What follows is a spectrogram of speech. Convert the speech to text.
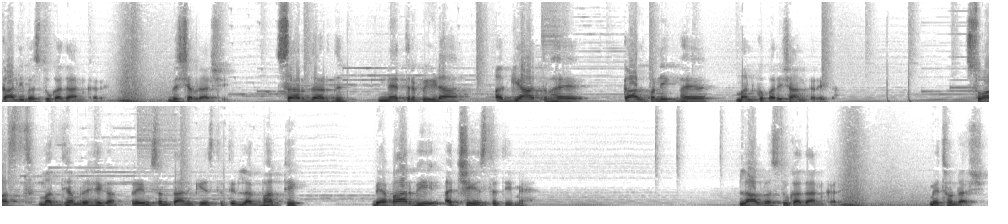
काली वस्तु का दान करें। वृषभ राशि, सर दर्द, नेत्र पीड़ा, अज्ञात भय, काल्पनिक भय मन को परेशान करेगा। स्वास्थ्य मध्यम रहेगा। प्रेम संतान की स्थिति लगभग ठीक। व्यापार भी अच्छी स्थिति में है। लाल वस्तु का दान करें। मिथुन राशि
